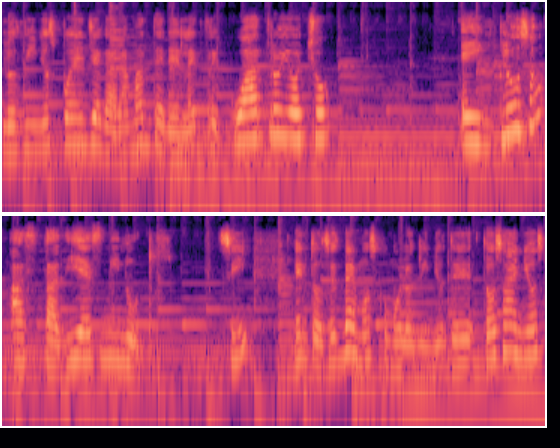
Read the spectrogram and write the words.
los niños pueden llegar a mantenerla entre 4 y 8 e incluso hasta 10 minutos. ¿sí? Entonces vemos como los niños de dos años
